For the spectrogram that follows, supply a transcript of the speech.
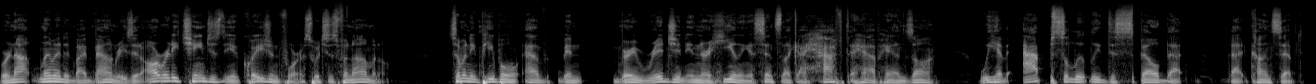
we're not limited by boundaries. It already changes the equation for us, which is phenomenal. So many people have been very rigid in their healing, a sense like I have to have hands on. We have absolutely dispelled that that concept,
